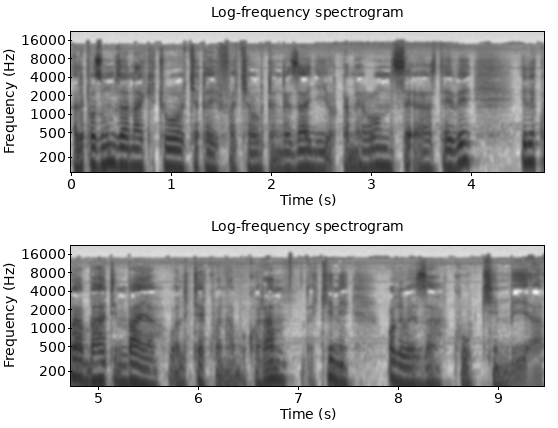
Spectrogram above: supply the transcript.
alipozungumza na kituo cha taifa cha utangazaji wa Cameroon TV, ilikuwa bahati mbaya walitekwa na Boko Haram, lakini waliweza kukimbia.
